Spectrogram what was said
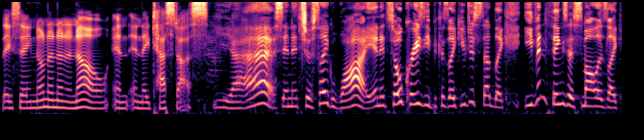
they say no no no no no and and they test us Yes, and it's just like why? And it's so crazy because like you just said like even things as small as like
